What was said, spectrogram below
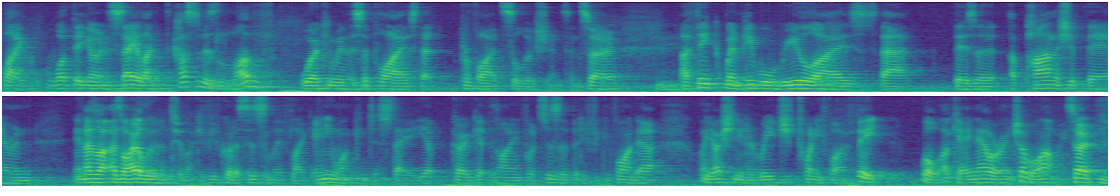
like what they're going to say. Like customers love working with the suppliers that provide solutions, and so mm. I think when people realize that there's a, a partnership there, and and as I, as I alluded to, like if you've got a scissor lift, like anyone can just say, "Yep, go get the 19 foot scissor." But if you can find out, oh, you actually need to reach 25 feet. Well, okay, now we're in trouble, aren't we? So, mm.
